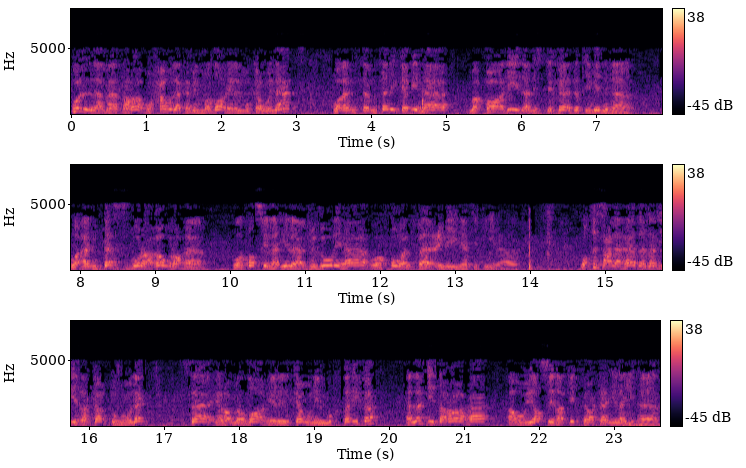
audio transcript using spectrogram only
كل ما تراه حولك من مظاهر المكونات وأن تمتلك بها مقاليد الاستفادة منها وأن تسبر غورها وتصل إلى جذورها وقوى الفاعلية فيها. وقس على هذا الذي ذكرته لك سائر مظاهر الكون المختلفة التي تراها أو يصل فكرك إليها.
